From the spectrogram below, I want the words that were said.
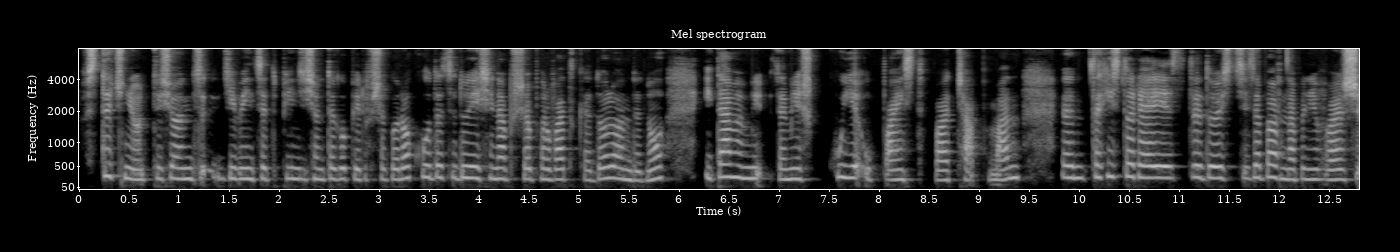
W styczniu 1951 roku decyduje się na przeprowadzkę do Londynu i tam zamieszkuje kuje u państwa Chapman. Ta historia jest dość zabawna, ponieważ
